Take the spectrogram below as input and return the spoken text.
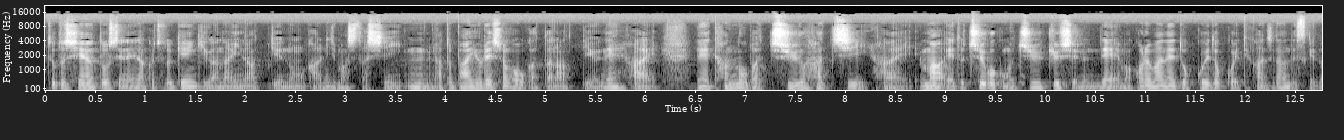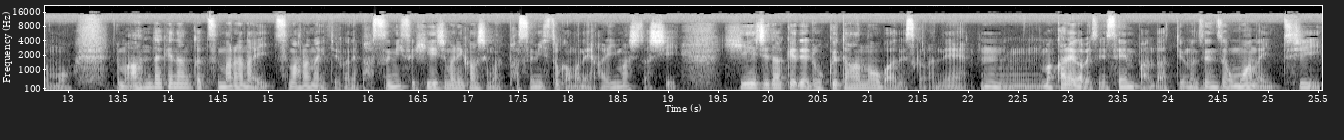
ちょっと試合を通してねなんかちょっと元気がないなっていうのも感じましたし、うん、あとバイオレーションが多かったなっていうねはい、えー、ターンオーバー18はい。まあえっ、ー、と中国も19してるんで、まあ、これはねどっこいどっこいって感じなんですけども。でもあんだけなんかつまらないつまらないというかねパスミス比江島に関してもパスミスとかもねありましたし比江島だけで6ターンオーバーですからね。うん。まあ彼が別に先般だっていうのは全然思わないし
